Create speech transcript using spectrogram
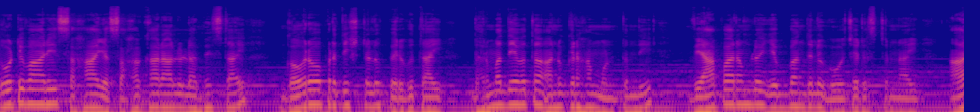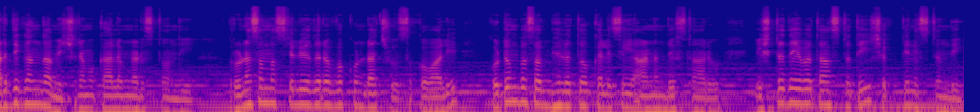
తోటివారి సహాయ సహకారాలు లభిస్తాయి. గౌరవ ప్రతిష్టలు పెరుగుతాయి. ధర్మదేవత అనుగ్రహం ఉంటుంది. వ్యాపారంలో ఇబ్బందులు గోచరిస్తున్నాయి. ఆర్థికంగా మిశ్రమ కాలం నడుస్తోంది. రుణ సమస్యలు ఎదురవ్వకుండా చూసుకోవాలి. కుటుంబ సభ్యులతో కలిసి ఆనందిస్తారు. ఇష్టదేవతా స్థుతి శక్తినిస్తుంది.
